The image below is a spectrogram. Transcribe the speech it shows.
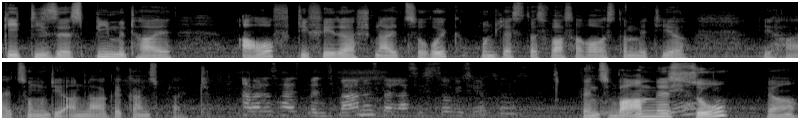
geht dieses Bimetall auf, die Feder schnallt zurück und lässt das Wasser raus, damit hier die Heizung und die Anlage ganz bleibt. Aber das heißt, wenn es warm ist, dann lasse ich es so, wie es jetzt ist? Wenn es warm ist, so, ja.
